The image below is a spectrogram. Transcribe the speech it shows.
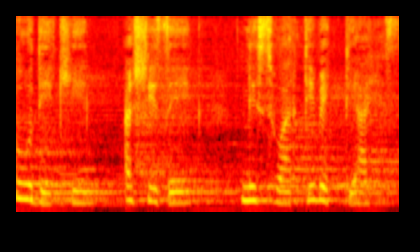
तू देखील अशीच एक निस्वार्थी व्यक्ती आहेस.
